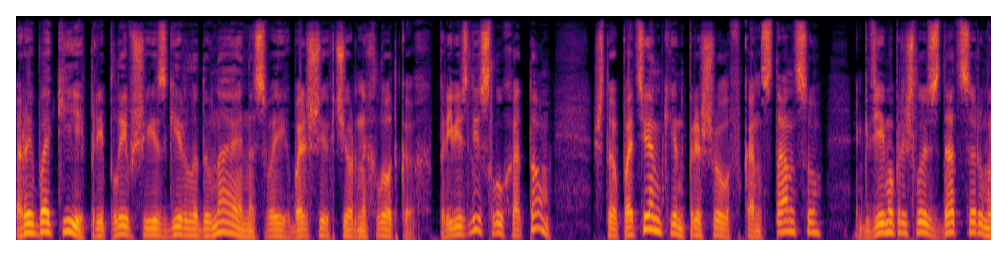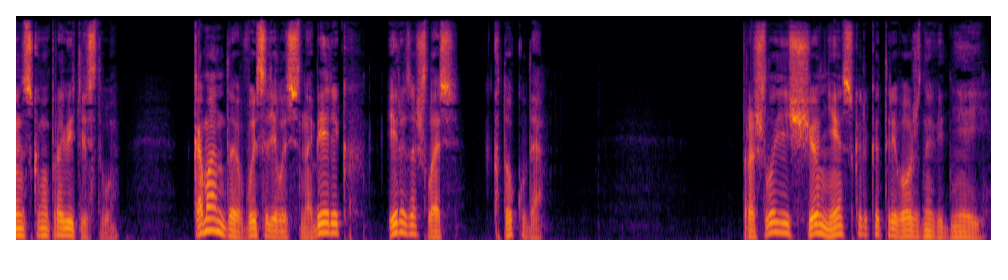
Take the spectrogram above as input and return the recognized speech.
Рыбаки, приплывшие из гирла Дуная на своих больших черных лодках, привезли слух о том, что Потемкин пришел в Констанцу, где ему пришлось сдаться румынскому правительству. Команда высадилась на берег и разошлась кто куда. Прошло еще несколько тревожных дней.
